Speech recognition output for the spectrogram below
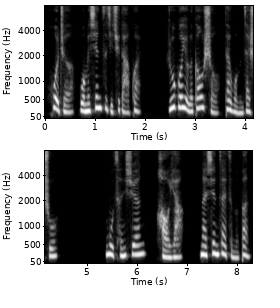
或者我们先自己去打怪，如果有了高手带我们再说。木岑轩，好呀，那现在怎么办？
